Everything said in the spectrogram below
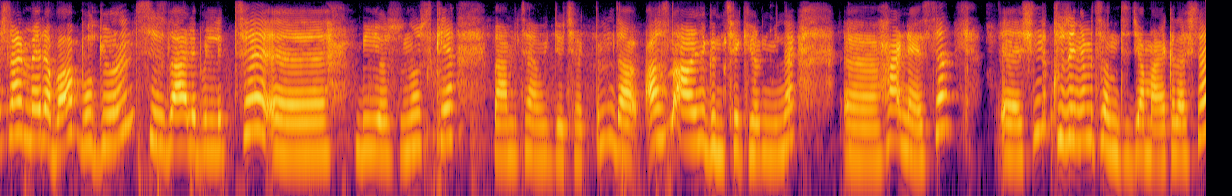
Arkadaşlar merhaba. Bugün sizlerle birlikte eee, biliyorsunuz ki ben bir tane video çektim. Daha, aslında aynı gün çekiyorum yine. Eee, her neyse. Eee, şimdi kuzenimi tanıtacağım arkadaşlar.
